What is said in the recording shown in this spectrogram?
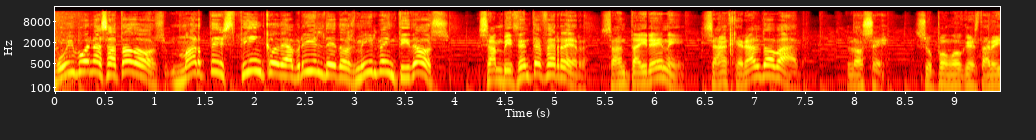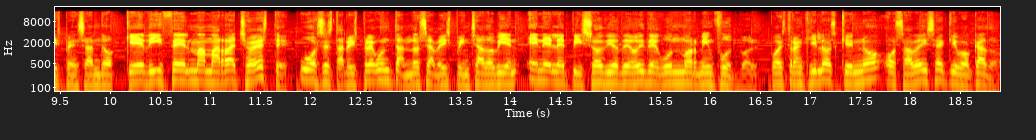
Muy buenas a todos, martes 5 de abril de 2022. San Vicente Ferrer, Santa Irene, San Geraldo Abad. Lo sé Supongo que estaréis pensando, ¿qué dice el mamarracho este? O os estaréis preguntando si habéis pinchado bien en el episodio de hoy de Good Morning Football. Pues tranquilos que no os habéis equivocado.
